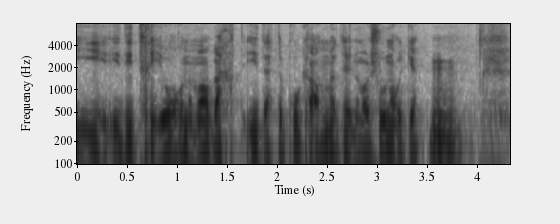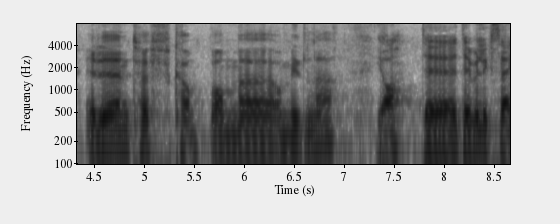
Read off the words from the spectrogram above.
i, i, de tre årene vi har vært i dette programmet til Innovasjon Norge. Mm. Er det en tøff kamp om, uh, om midlene her? Ja, det, det, vil jeg si.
